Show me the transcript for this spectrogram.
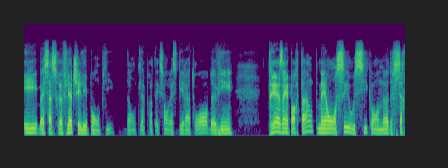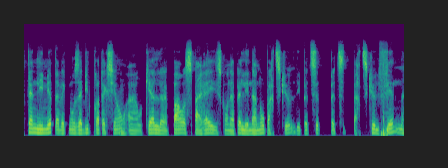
et ben, ça se reflète chez les pompiers. Donc, la protection respiratoire devient très importante, mais on sait aussi qu'on a de certaines limites avec nos habits de protection mm. euh, auxquels euh, passent pareil ce qu'on appelle les nanoparticules, des petites, petites particules fines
